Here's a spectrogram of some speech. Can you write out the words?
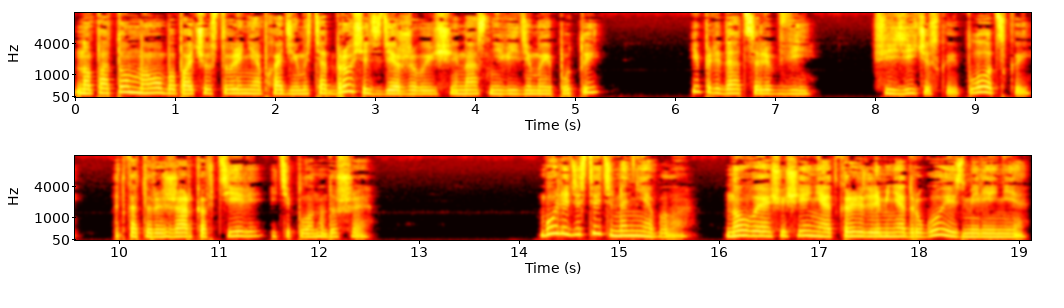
но потом мы оба почувствовали необходимость отбросить сдерживающие нас невидимые путы и предаться любви, физической, плотской, от которой жарко в теле и тепло на душе. Боли действительно не было. Новые ощущения открыли для меня другое измерение.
